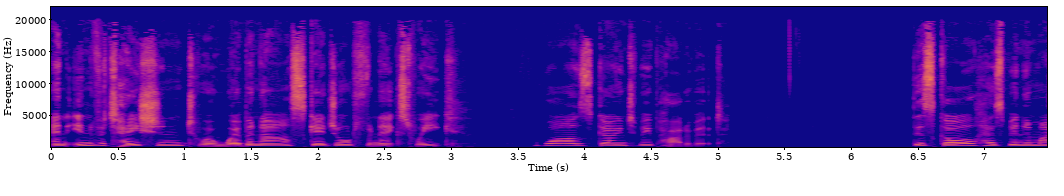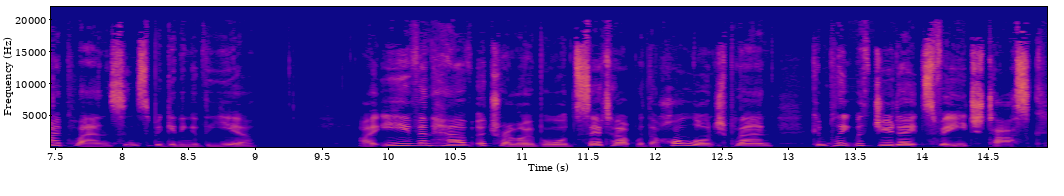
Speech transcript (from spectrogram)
An invitation to a webinar scheduled for next week was going to be part of it. This goal has been in my plan since the beginning of the year. I even have a Trello board set up with a whole launch plan, complete with due dates for each task.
